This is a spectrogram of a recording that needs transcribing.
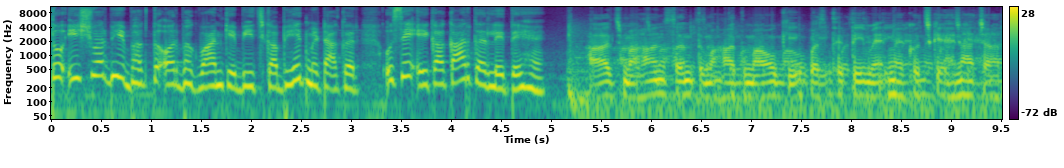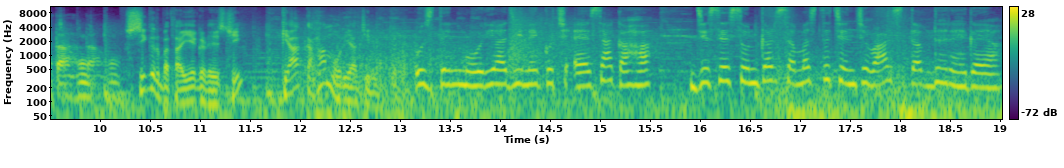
तो ईश्वर भी भक्त और भगवान के बीच का भेद मिटाकर उसे एकाकार कर लेते हैं। आज महान संत महात्माओं की उपस्थिति में मैं कुछ कहना चाहता हूँ। शीघ्र बताइए गणेश जी क्या कहा मौर्य जी ने? उस दिन मौर्य जी ने कुछ ऐसा कहा जिसे सुनकर समस्त चिंचवाड़ स्तब्ध रह गया।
